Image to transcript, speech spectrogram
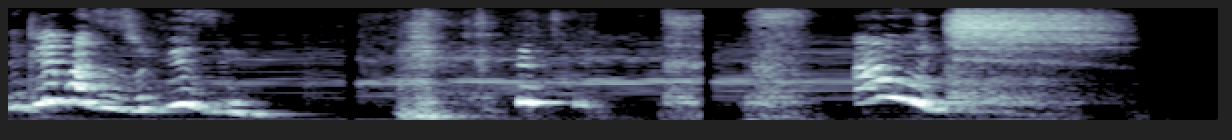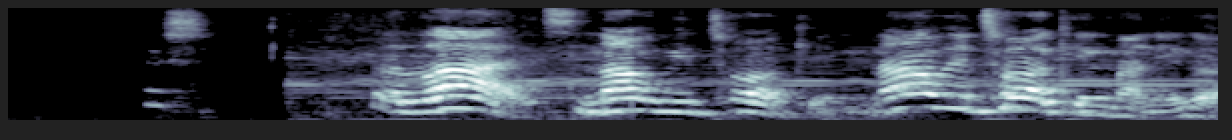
The clippers is refusing. Ouch! Right, now we're talking. Now we're talking, my nigga.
